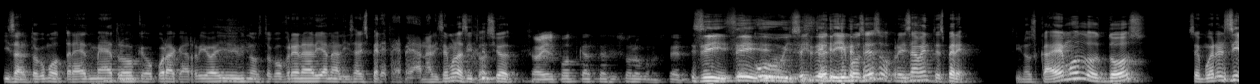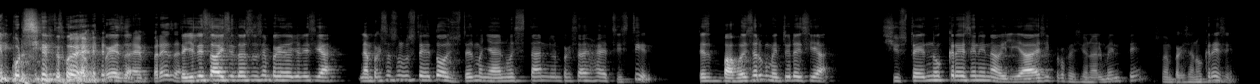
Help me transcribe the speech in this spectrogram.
Y saltó como tres metros, quedó por acá arriba y nos tocó frenar y analizar. Espera, espera, espera, analicemos la situación. Soy el podcast casi solo con usted. Sí, Sí, sí. Uy, sí. sí. Entonces dijimos eso, precisamente. Espere, si nos caemos los dos, se muere el 100% de la la empresa. empresa. Entonces yo le estaba diciendo a esos emprendedores, yo les decía, la empresa son ustedes dos, si ustedes mañana no están, la empresa deja de existir. Entonces, bajo ese argumento yo le decía, si ustedes no crecen en habilidades y profesionalmente, su empresa no crece.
